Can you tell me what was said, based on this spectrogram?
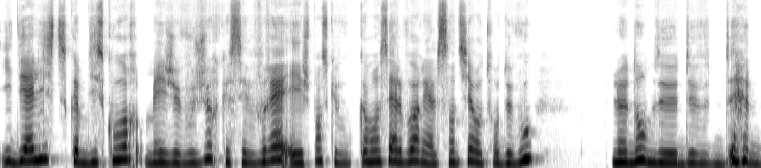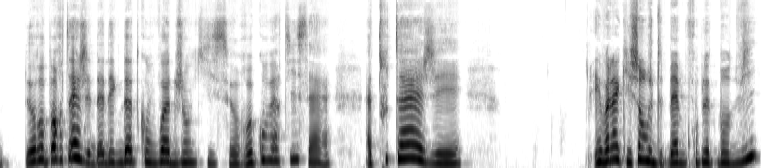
idéaliste comme discours, mais je vous jure que c'est vrai et je pense que vous commencez à le voir et à le sentir autour de vous. Le nombre de, reportages et d'anecdotes qu'on voit de gens qui se reconvertissent à, à tout âge et, et voilà, qui changent même complètement de vie,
